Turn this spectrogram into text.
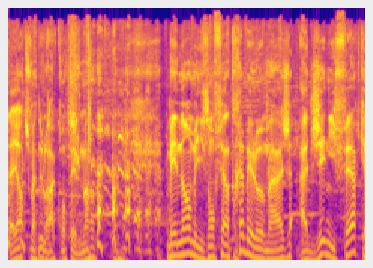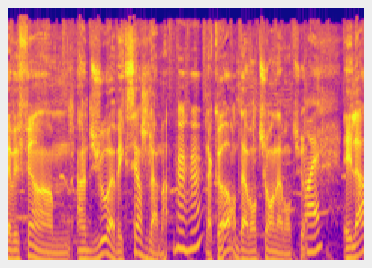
D'ailleurs, tu vas nous le raconter demain. Mais non, mais ils ont fait un très bel hommage à Jennifer qui avait fait un, un duo avec Serge Lama. Mhm. D'accord? D'aventure en aventure. Ouais. Et là,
